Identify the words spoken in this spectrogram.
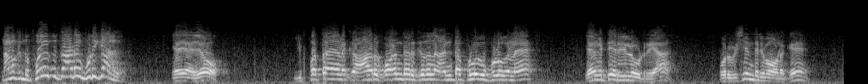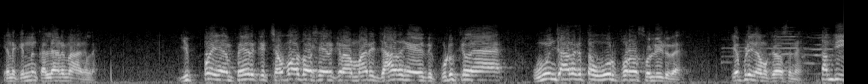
நமக்கு இந்த பொய் பித்தாட்டம் பிடிக்காது. ஏய் இப்பதான் எனக்கு ஆறு குழந்தை இருக்குதுன்னு அண்ட புழுகு புழுகுன. என்கிட்டயே ரீல் விடுறியா ஒரு விஷயம் தெரியுமா உனக்கு? எனக்கு இன்னும் கல்யாணமே ஆகல. இப்ப என் பேருக்கு செவ்வாய் தோஷம் இருக்கிற மாதிரி ஜாதகம் எழுதி கொடுக்கல உன் ஜாதகத்தை ஊர் பூரா சொல்லிடுவேன். எப்படி நமக்கு யோசனை? தம்பி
